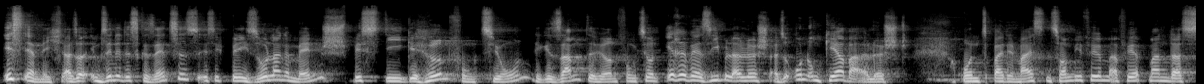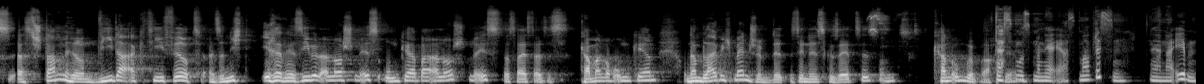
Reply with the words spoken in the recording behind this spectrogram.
Ist er nicht. Also im Sinne des Gesetzes ich, bin ich so lange Mensch, bis die Gehirnfunktion, die gesamte Hirnfunktion irreversibel erlöscht, also unumkehrbar erlöscht. Und bei den meisten Zombie-Filmen erfährt man, dass das Stammhirn wieder aktiv wird, also nicht irreversibel erloschen ist, umkehrbar erloschen ist. Das heißt, also es kann man noch umkehren. Und dann bleibe ich Mensch im Sinne des Gesetzes und kann umgebracht Das werden. muss man ja erstmal wissen. Ja, na eben.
